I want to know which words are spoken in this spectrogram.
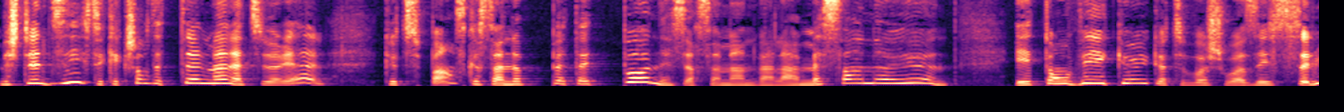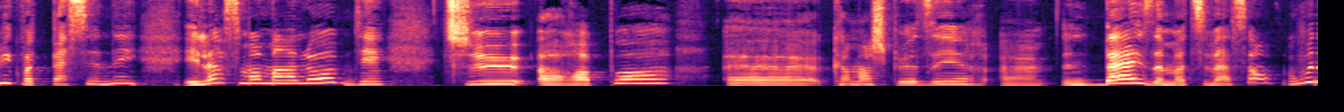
Mais je te dis, c'est quelque chose de tellement naturel que tu penses que ça n'a peut-être pas nécessairement de valeur, mais ça en a une. Et ton véhicule que tu vas choisir, c'est celui qui va te passionner. Et là, à ce moment-là, bien, tu n'auras pas, euh, comment je peux dire, une baisse de motivation. Oui,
